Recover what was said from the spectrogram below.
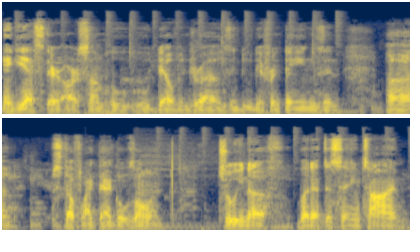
and yes, there are some who, who delve in drugs and do different things and uh, stuff like that goes on. True enough. But at the same time,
